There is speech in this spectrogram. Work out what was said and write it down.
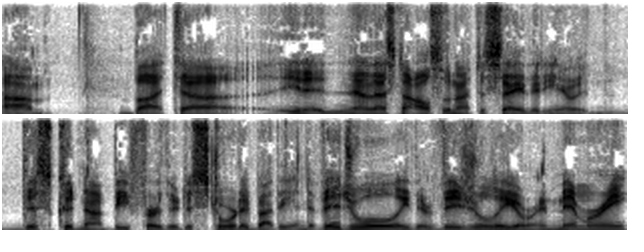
Um, but uh, you know, now that's not also not to say that you know this could not be further distorted by the individual, either visually or in memory.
